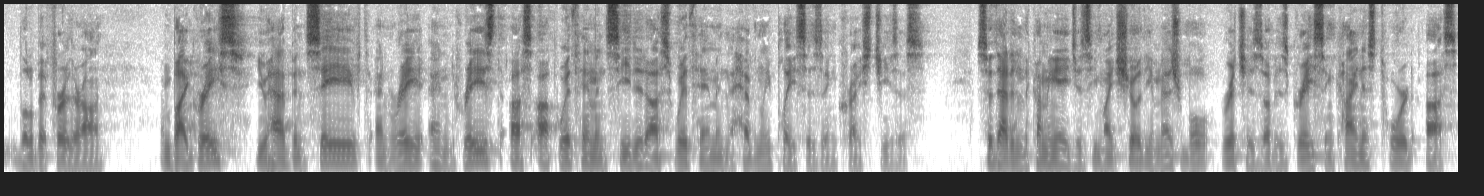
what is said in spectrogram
a little bit further on. And by grace you have been saved and, ra- and raised us up with him and seated us with him in the heavenly places in Christ Jesus, so that in the coming ages he might show the immeasurable riches of his grace and kindness toward us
